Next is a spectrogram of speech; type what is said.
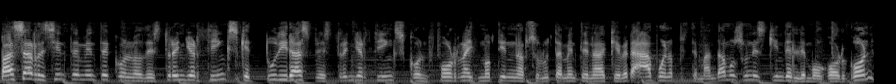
Pasa recientemente con lo de Stranger Things, que tú dirás, pues, Stranger Things con Fortnite no tienen absolutamente nada que ver. Ah, bueno, pues te mandamos un skin del Demogorgon,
